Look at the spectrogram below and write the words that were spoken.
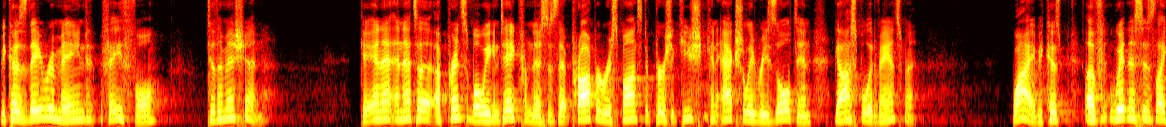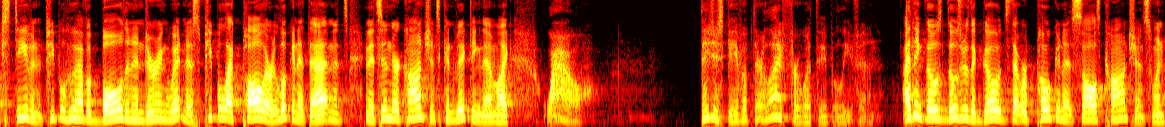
because they remained faithful to the mission. Okay, and, that, and that's a, a principle we can take from this is that proper response to persecution can actually result in gospel advancement. Why? Because of witnesses like Stephen, people who have a bold and enduring witness. People like Paul are looking at that and it's, and it's in their conscience convicting them, like, wow, they just gave up their life for what they believe in. I think those, those are the goads that were poking at Saul's conscience when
